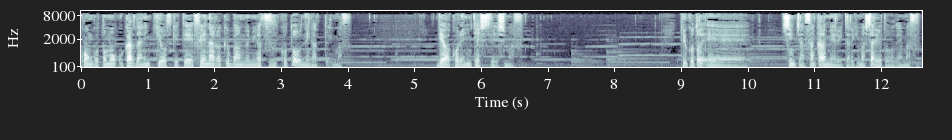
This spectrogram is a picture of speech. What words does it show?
今後ともお体に気をつけて末永く番組が続くことを願っております。ではこれにて失礼します。ということで、えー、しんちゃんさんからメールいただきましてありがとうございます。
